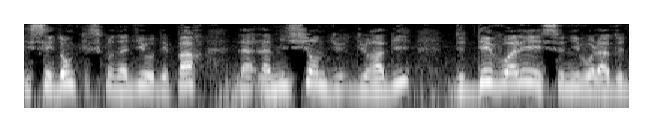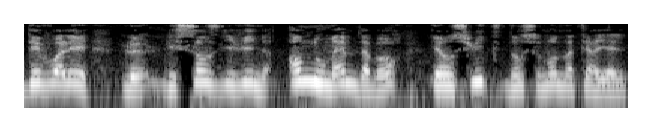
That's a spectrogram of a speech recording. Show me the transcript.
Et c'est donc ce qu'on a dit au départ, la, mission du, du, rabbi, de dévoiler ce niveau-là, de dévoiler l'essence divine en nous-mêmes d'abord, et ensuite dans ce monde matériel,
